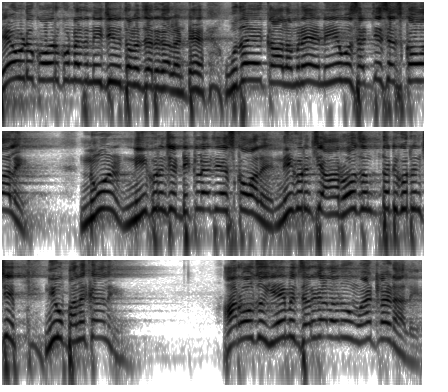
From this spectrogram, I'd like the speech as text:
దేవుడు కోరుకున్నది నీ జీవితంలో జరగాలంటే ఉదయకాలంలో నీవు సెట్ చేసేసుకోవాలి. నువ్వు నీ గురించి డిక్లేర్ చేసుకోవాలి. నీ గురించి ఆ రోజంతటి గురించి నీవు పలకాలి. ఆ రోజు ఏమి జరగాలో నువ్వు మాట్లాడాలి.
